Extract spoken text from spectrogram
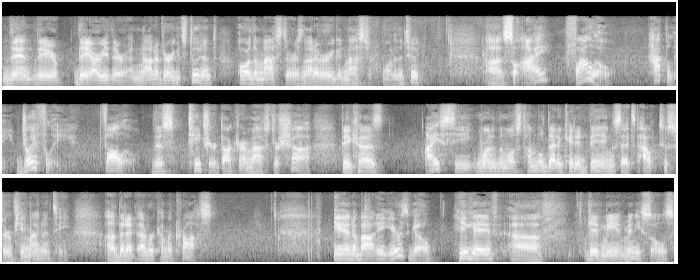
then they're, they are either not a very good student or the master is not a very good master. One of the two. Uh, so I follow happily, joyfully follow this teacher, Dr. and Master Sha, because I see one of the most humble, dedicated beings that's out to serve humanity uh, that I've ever come across. In about eight years ago, he gave, uh, gave me and many souls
